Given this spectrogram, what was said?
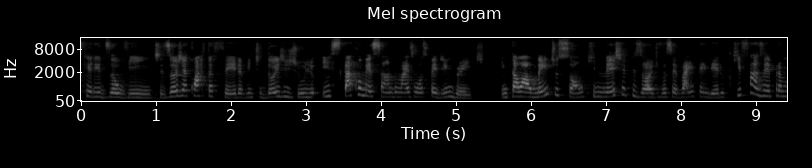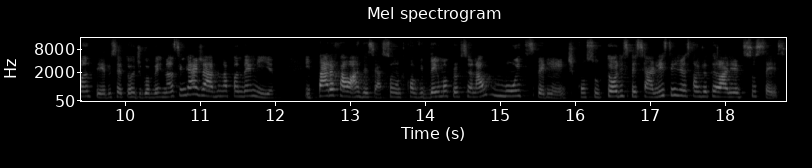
meus queridos ouvintes! Hoje é quarta-feira, 22 de julho, e está começando mais um Hospedin Break. Então, aumente o som, que neste episódio você vai entender o que fazer para manter o setor de governança engajado na pandemia. E para falar desse assunto, convidei uma profissional muito experiente, consultora especialista em gestão de hotelaria de sucesso.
